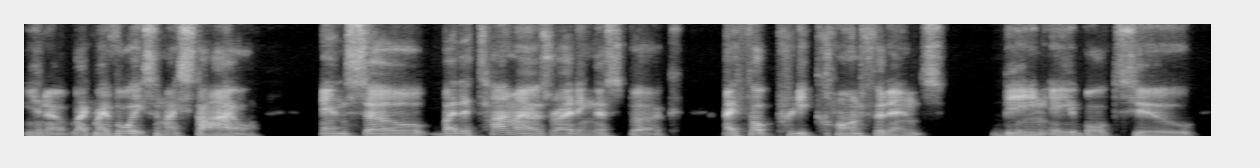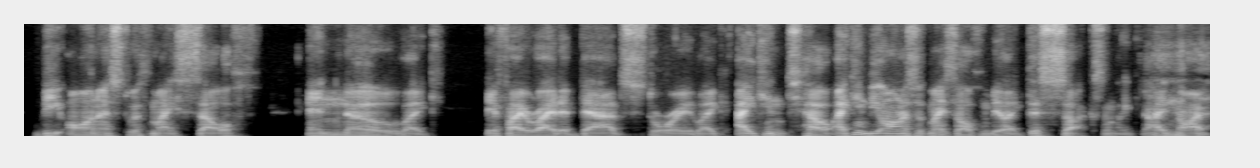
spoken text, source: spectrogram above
you know like my voice and my style. And so by the time I was writing this book, I felt pretty confident being able to be honest with myself and know like if I write a bad story, like I can tell, I can be honest with myself and be like, this sucks. I'm like, I'm not,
